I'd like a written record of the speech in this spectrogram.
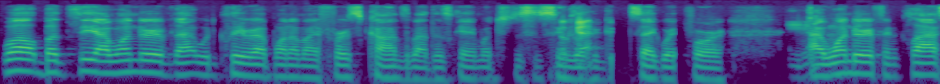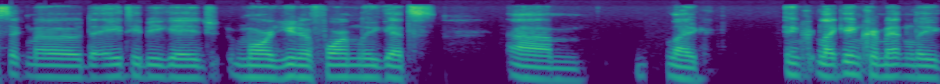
Well, but see, I wonder if that would clear up one of my first cons about this game, which just seems like a good segue for. Mhm. I wonder if in classic mode the ATB gauge more uniformly gets, um, like, inc- like incrementally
